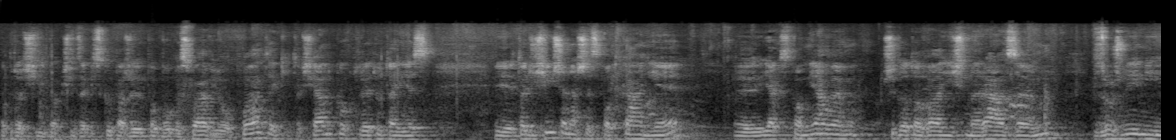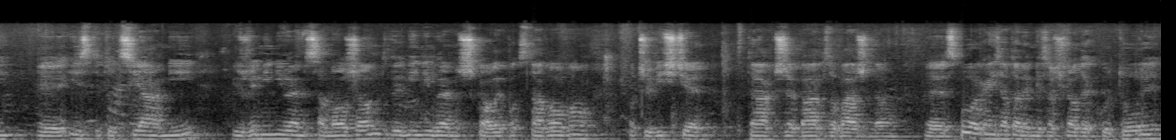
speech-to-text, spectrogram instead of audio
poprosili księdza biskupa, żeby pobłogosławił opłatek i to sianko, które tutaj jest. Y, To dzisiejsze nasze spotkanie, y, jak wspomniałem, przygotowaliśmy razem z różnymi y, instytucjami. Już wymieniłem samorząd, wymieniłem szkołę podstawową. Oczywiście także bardzo ważną y, współorganizatorem jest Ośrodek Kultury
